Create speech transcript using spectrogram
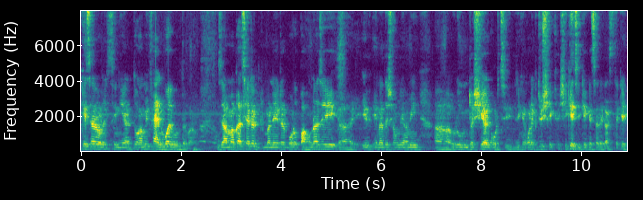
কে স্যার অনেক সিনিয়র তো আমি ফ্যান বয় বলতে পারো। যে আমার কাছে একটা মানে এটা বড় পাওনা যে এনাদের সঙ্গে আমি রুমটা শেয়ার করছি। যেখানে অনেক কিছু শেখে- শিখেছি কে কে স্যারের কাছ থেকে।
